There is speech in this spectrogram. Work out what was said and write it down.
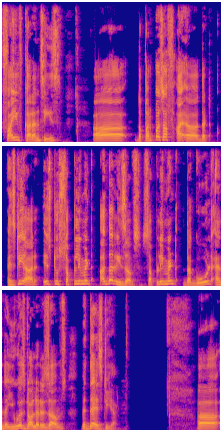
five currencies. Uh, the purpose of uh, that SDR is to supplement other reserves, supplement the gold and the US dollar reserves with the SDR. Uh,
